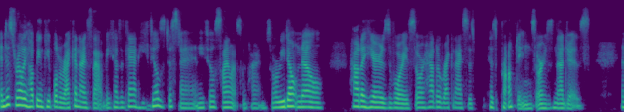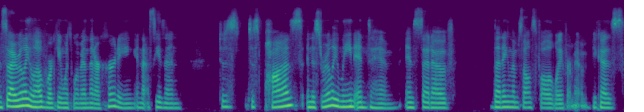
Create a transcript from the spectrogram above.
And just really helping people to recognize that because again, He feels distant and He feels silent sometimes, or we don't know how to hear His voice or how to recognize His His promptings or His nudges. And so I really love working with women that are hurting in that season to just just pause and just really lean into him instead of letting themselves fall away from him because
